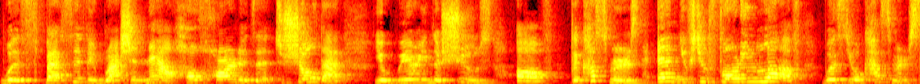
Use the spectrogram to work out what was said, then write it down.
with specific rationale. How hard is it to show that you're wearing the shoes of the customers and you should fall in love with your customers.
